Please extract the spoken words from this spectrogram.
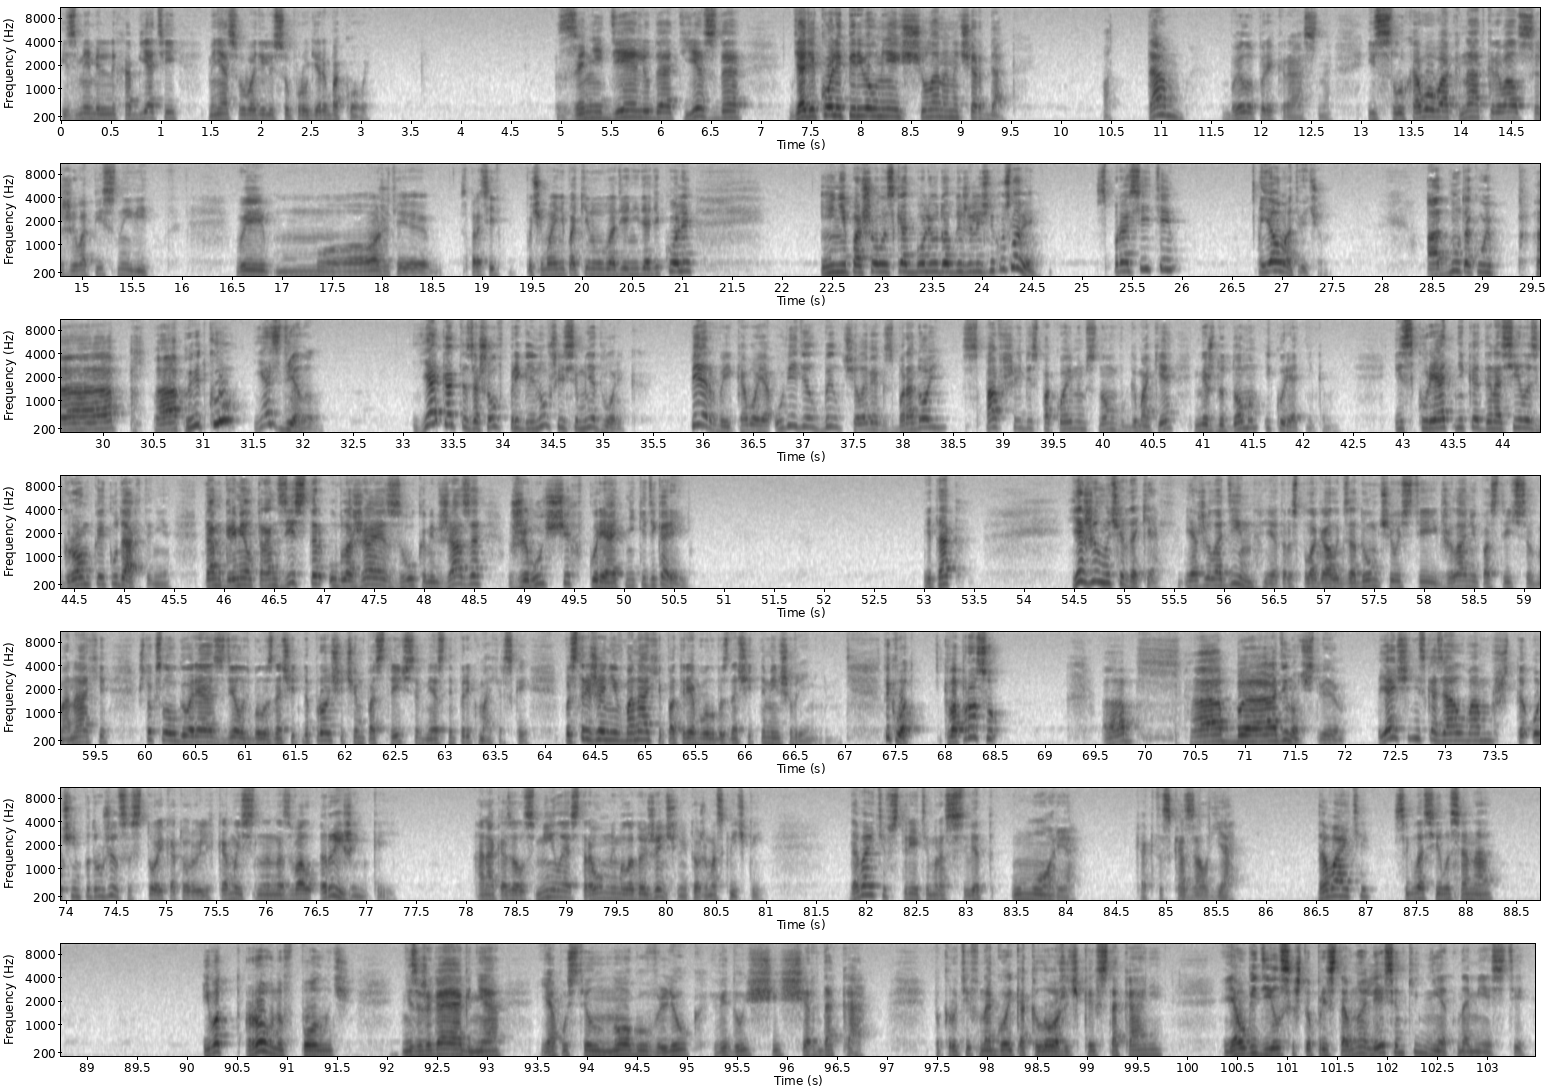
Из мебельных объятий меня освободили супруги Рыбаковы. За неделю до отъезда дядя Коля перевел меня из чулана на чердак. Вот там было прекрасно. Из слухового окна открывался живописный вид. Вы можете спросить, почему я не покинул владение дяди Коли и не пошел искать более удобных жилищных условий? Спросите, я вам отвечу. Одну такую попытку я сделал. Я как-то зашел в приглянувшийся мне дворик. Первый, кого я увидел, был человек с бородой, спавший беспокойным сном в гамаке между домом и курятником. Из курятника доносилось громкое кудахтанье. Там гремел транзистор, ублажая звуками джаза живущих в курятнике дикарей. Итак, Я жил на чердаке. Я жил один, и это располагало к задумчивости и к желанию постричься в монахи, что, к слову говоря, сделать было значительно проще, чем постричься в местной парикмахерской. Пострижение в монахи потребовало бы значительно меньше времени. Так вот, к вопросу об, об одиночестве. Я еще не сказал вам, что очень подружился с той, которую легкомысленно назвал «рыженькой». Она оказалась милой, остроумной молодой женщиной, тоже москвичкой. Давайте встретим рассвет у моря как-то сказал я. Давайте, согласилась она. И вот ровно в полночь, не зажигая огня, я опустил ногу в люк, ведущий с чердака. Покрутив ногой, как ложечкой в стакане, я убедился, что приставной лесенки нет на месте.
